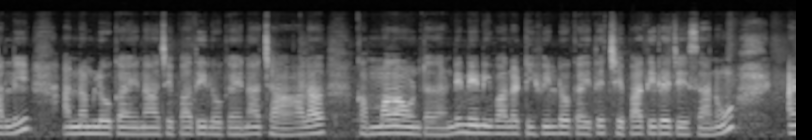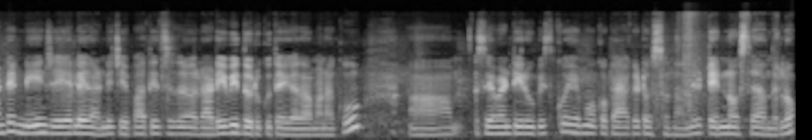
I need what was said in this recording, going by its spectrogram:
మళ్ళీ అన్నంలోకైనా చపాతీలోకైనా చాలా కమ్మగా ఉంటుందండి. నేను ఇవాళ టిఫిన్లోకి అయితే చపాతీలే చేశాను. అంటే నేను చేయలేదండి. చపాతీస్ రెడీవి దొరుకుతాయి కదా మనకు. సెవెంటీ రూపీస్కో ఏమో ఒక ప్యాకెట్ వస్తుందండి. టెన్ వస్తాయి అందులో.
